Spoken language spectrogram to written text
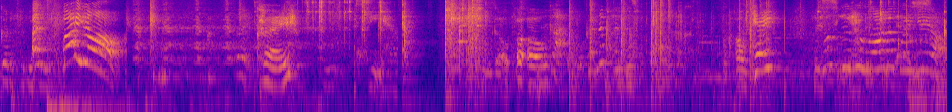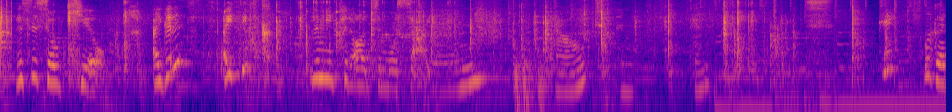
gonna put this A spider! Okay. Let's see. Here we go. Uh-oh. Okay. Let's see how to do this. This is so cute. I got it. I think, let me put on some more side out and then out. Okay, we're good.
